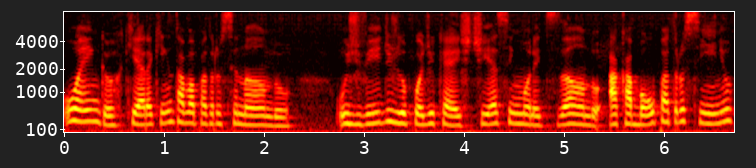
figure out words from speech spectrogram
O Anchor, que era quem estava patrocinando os vídeos do podcast e assim monetizando, acabou o patrocínio,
